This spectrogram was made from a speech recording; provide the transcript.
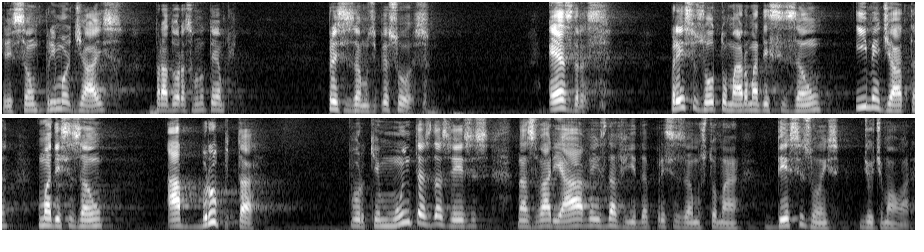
Eles são primordiais para a adoração no templo. Precisamos de pessoas. Esdras precisou tomar uma decisão imediata, uma decisão abrupta, porque muitas das vezes, nas variáveis da vida, precisamos tomar decisões de última hora.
